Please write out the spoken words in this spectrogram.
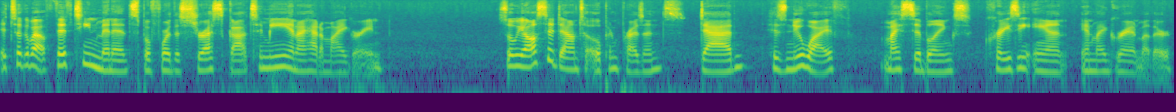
It took about 15 minutes before the stress got to me and I had a migraine. So we all sit down to open presents dad, his new wife, my siblings, crazy aunt, and my grandmother.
